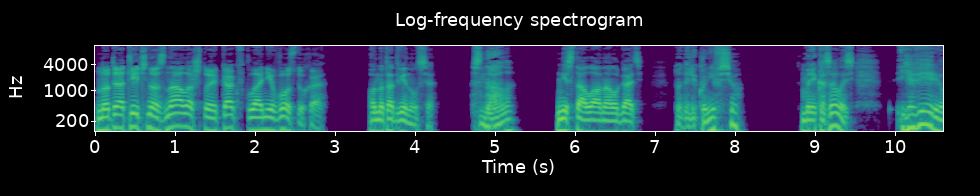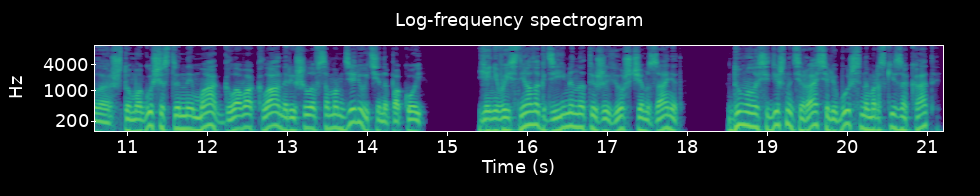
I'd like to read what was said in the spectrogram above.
«Но ты отлично знала, что и как в клане воздуха». Он отодвинулся. «Знала?» Не стала она лгать. «Но далеко не все. Мне казалось, я верила, что могущественный маг, глава клана, решила в самом деле уйти на покой. Я не выясняла, где именно ты живешь, чем занят. Думала, сидишь на террасе, любуешься на морские закаты.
